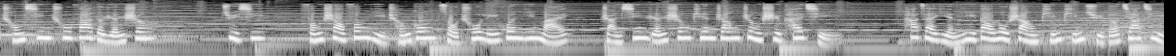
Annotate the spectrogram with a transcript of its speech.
重新出发的人生。据悉，冯绍峰已成功走出离婚阴霾，崭新人生篇章正式开启。他在演艺道路上频频取得佳绩，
